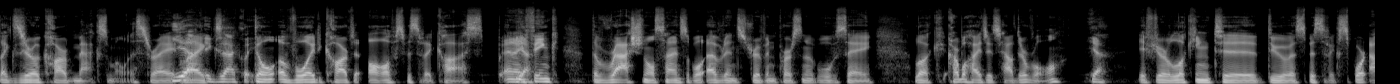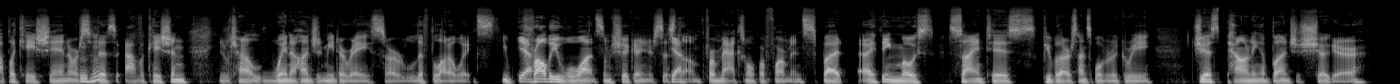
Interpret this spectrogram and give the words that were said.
like zero carb maximalist, right? Yeah, like, exactly. Don't avoid carbs at all specific costs. And yeah. I think the rational, sensible, evidence driven person will say, look, carbohydrates have their role. Yeah. If you're looking to do a specific sport application or mm-hmm. specific application, you're trying to win a 100 meter race or lift a lot of weights, you yeah. probably will want some sugar in your system yeah. for maximal performance. But I think most scientists, people that are sensible would agree, just pounding a bunch of sugar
